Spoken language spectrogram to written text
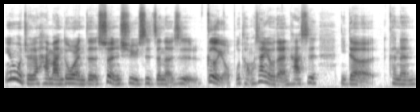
因为我觉得还蛮多人的顺序是真的是各有不同，像有的人他是你的可能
